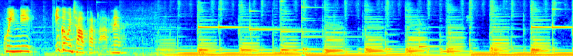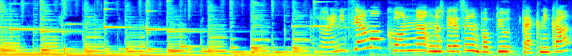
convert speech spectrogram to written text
Quindi incominciamo a parlarne. Allora iniziamo con una spiegazione un po' più tecnica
